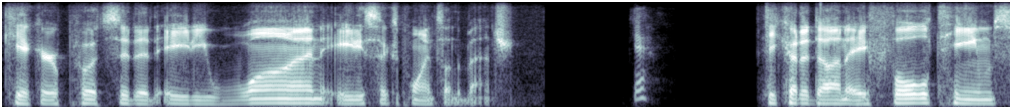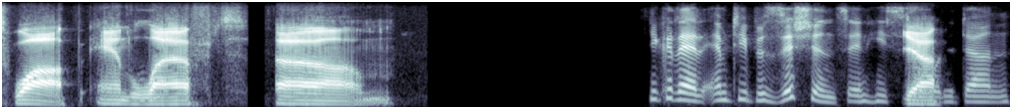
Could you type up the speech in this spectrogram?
Kicker puts it at 81, 86 points on the bench. He could have done a full team swap and left um He could have had empty positions and he still Yeah. would have done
